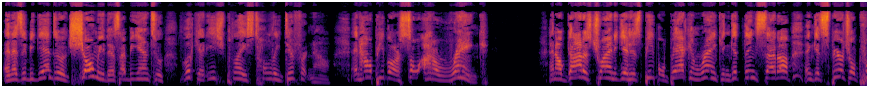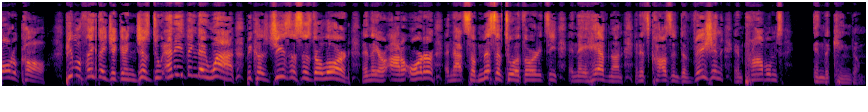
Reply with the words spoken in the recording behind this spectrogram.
And as he began to show me this, I began to look at each place totally different now and how people are so out of rank and how God is trying to get his people back in rank and get things set up and get spiritual protocol. People think they can just do anything they want because Jesus is their Lord and they are out of order and not submissive to authority and they have none and it's causing division and problems in the kingdom.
